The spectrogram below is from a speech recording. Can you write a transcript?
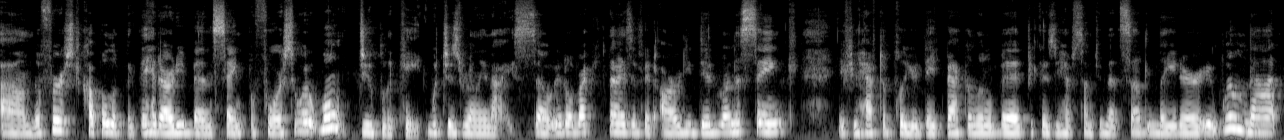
um, the first couple looked like they had already been synced before, so it won't duplicate, which is really nice. So it'll recognize if it already did run a sync, if you have to pull your date back a little bit because you have something that's said later, it will not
